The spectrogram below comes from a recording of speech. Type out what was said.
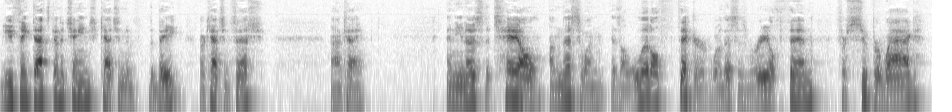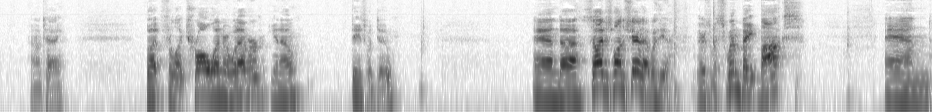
You think that's going to change catching the, the bait or catching fish? Okay. And you notice the tail on this one is a little thicker, where this is real thin for super wag. Okay. But for like trolling or whatever, you know, these would do. And uh, so I just wanted to share that with you. There's my swim bait box. And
